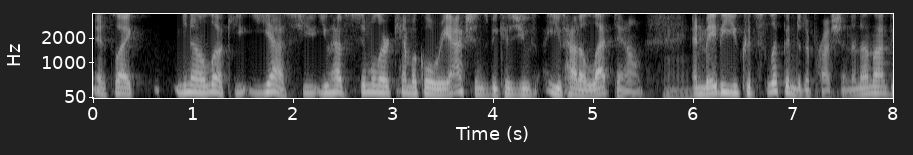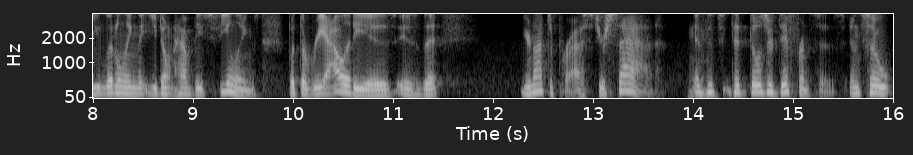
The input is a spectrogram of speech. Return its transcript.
And it's like, you know, look, you, yes, you, you have similar chemical reactions because you've you've had a letdown. Mm-hmm. And maybe you could slip into depression. And I'm not belittling that you don't have these feelings, but the reality is is that you're not depressed, you're sad and that those are differences. And so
